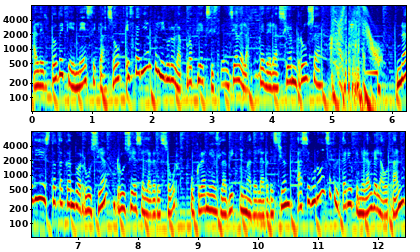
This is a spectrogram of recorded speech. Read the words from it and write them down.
alertó de que en ese caso estaría en peligro la propia existencia de la Federación Rusa. Nadie está atacando a Rusia, Rusia es el agresor, Ucrania es la víctima de la agresión, aseguró el secretario general de la OTAN,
